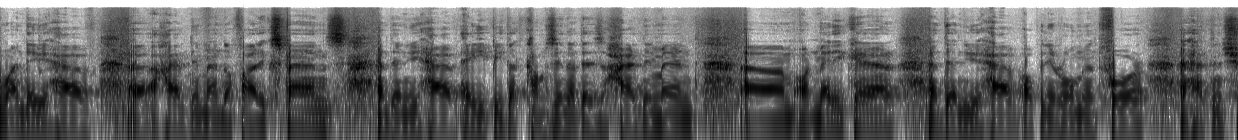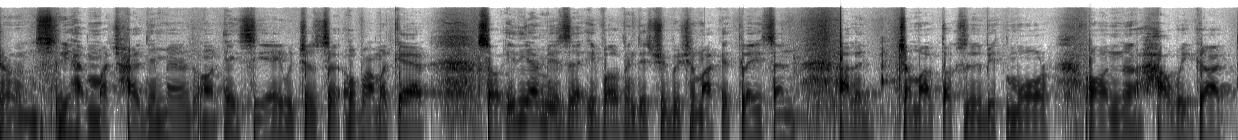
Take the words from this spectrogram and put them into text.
One day you have uh, a higher demand on final expense, and then you have AEP that comes in that there is a higher demand um, on Medicare, and then you have open enrollment for uh, health insurance. You have much higher demand on ACA, which is uh, Obamacare. So EDM is an evolving distribution marketplace, and I'll let Jamal talk a little bit more on uh, how we got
